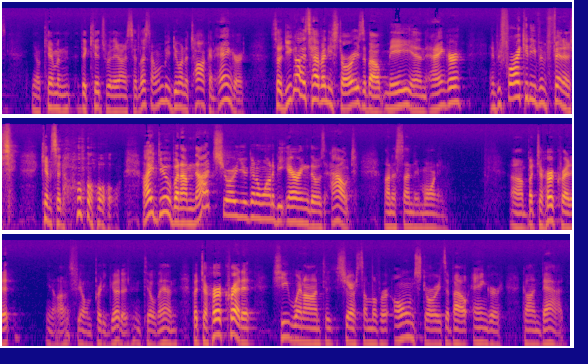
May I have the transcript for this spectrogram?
you know, Kim and the kids were there, and I said, "Listen, I'm going to be doing a talk on anger. So, do you guys have any stories about me and anger?" And before I could even finish, Kim said, "Oh, I do, but I'm not sure you're going to want to be airing those out on a Sunday morning." Um, but to her credit, you know, I was feeling pretty good until then. But to her credit, she went on to share some of her own stories about anger gone bad.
